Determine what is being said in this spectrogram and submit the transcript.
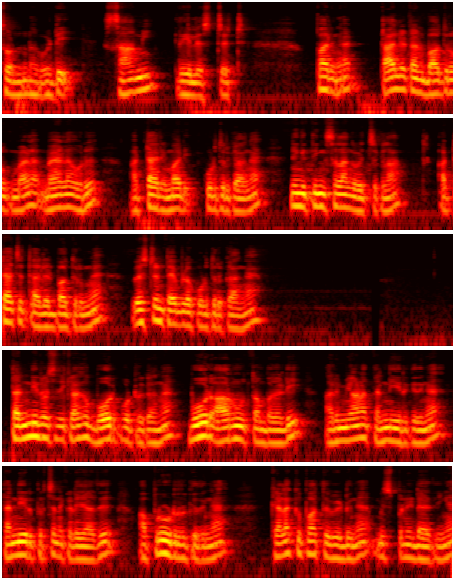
சொன்னபடி. சாமி ரியல் எஸ்டேட் பாருங்கள் டாய்லெட் அண்ட் பாத்ரூமுக்கு மேலே மேலே ஒரு அட்டாரி மாதிரி கொடுத்துருக்காங்க. நீங்கள் திங்ஸ் எல்லாம் அங்கே வச்சுக்கலாம். அட்டாச்சு டாய்லெட் பாத்ரூமு வெஸ்டர்ன் டைப்பில் கொடுத்துருக்காங்க. தண்ணீர் வசதிக்காக போர் போட்டிருக்காங்க. போர் அறுநூற்றம்பது அடி அருமையான தண்ணி இருக்குதுங்க. தண்ணீர் பிரச்சனை கிடையாது. அப்ரூவ்டு இருக்குதுங்க. கிழக்கு பார்த்து வீடுங்க மிஸ் பண்ணிடாதீங்க.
